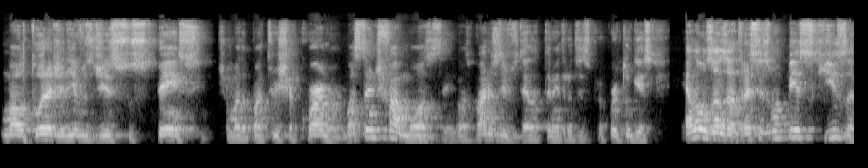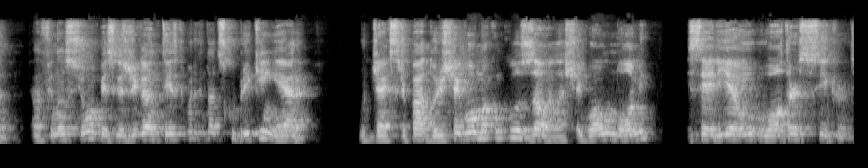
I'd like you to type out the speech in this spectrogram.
uma autora de livros de suspense, chamada Patricia Cornwell, bastante famosa, tem vários livros dela também traduzidos para português. Ela, uns anos atrás, fez uma pesquisa, ela financiou uma pesquisa gigantesca para tentar descobrir quem era o Jack Stripador, e chegou a uma conclusão, ela chegou a um nome, que seria o Walter que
